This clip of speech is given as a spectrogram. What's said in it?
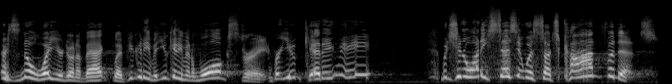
There's no way you're doing a backflip. You can even, you can even walk straight. Are you kidding me? But you know what? He says it with such confidence.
